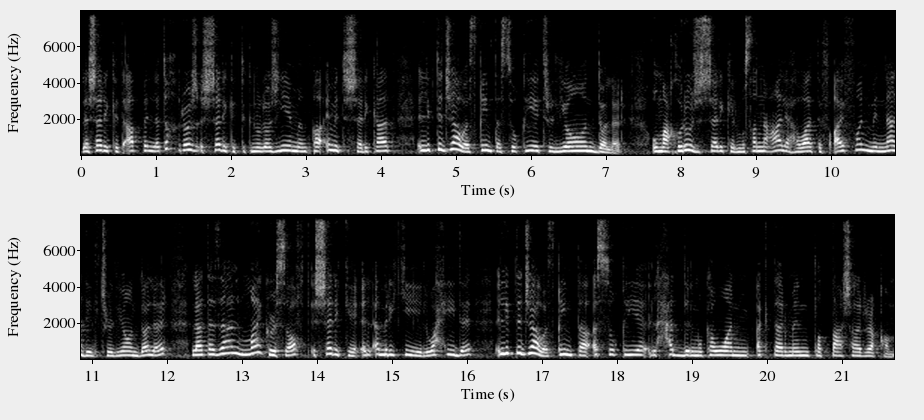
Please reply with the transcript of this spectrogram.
لشركة أبل لتخرج الشركة التكنولوجية من قائمة الشركات اللي بتتجاوز قيمتها السوقية تريليون دولار. ومع خروج الشركة المصنعة لهواتف آيفون من نادي التريليون دولار لا تزال مايكروسوفت الشركة الأمريكية الوحيدة اللي بتتجاوز قيمتها السوقية الحد المكون أكثر من 13 رقم.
